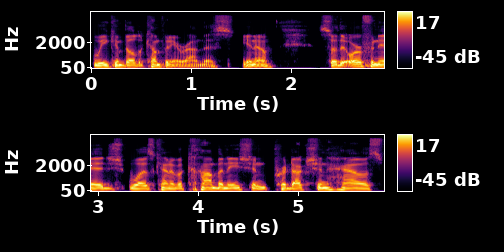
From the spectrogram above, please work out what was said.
we can build a company around this you know? So the orphanage was kind of a combination production house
